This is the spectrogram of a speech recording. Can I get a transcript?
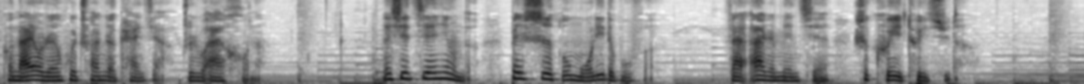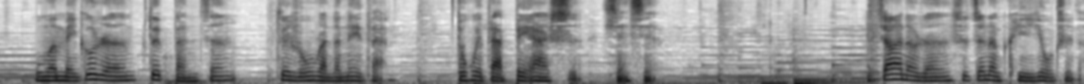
可哪有人会穿着铠甲坠入爱河呢？那些坚硬的。被世俗磨砺的部分，在爱人面前是可以褪去的。我们每个人最本真、最柔软的内在，都会在被爱时显现。相爱的人是真的可以幼稚的。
